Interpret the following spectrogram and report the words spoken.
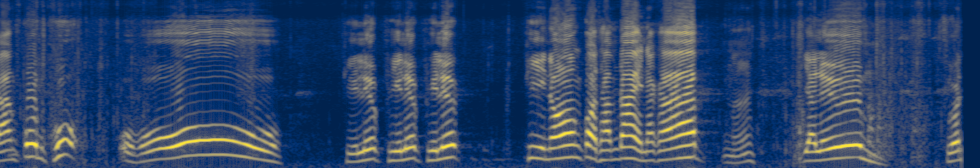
ยางก้นคุโอ้โห พีลึกพีลึกพีลึก พี่น้องก็ทำได้นะครับนะอย่าลืม สวน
